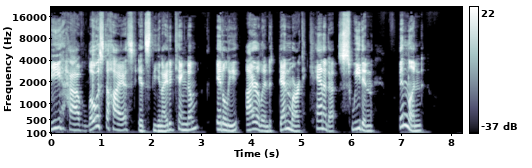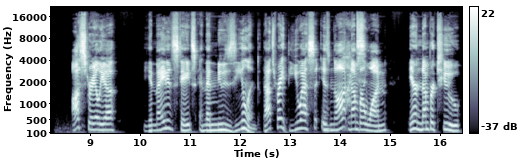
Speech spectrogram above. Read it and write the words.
we have lowest to highest. It's the United Kingdom, Italy, Ireland, Denmark, Canada, Sweden, Finland, Australia, the United States, and then New Zealand. That's right. The US is not What? number one. They're number two,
